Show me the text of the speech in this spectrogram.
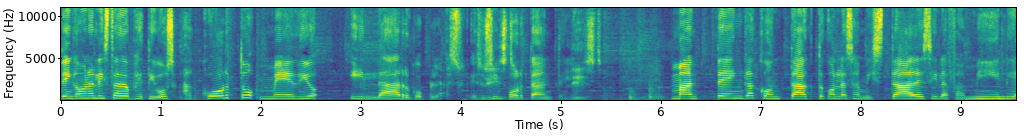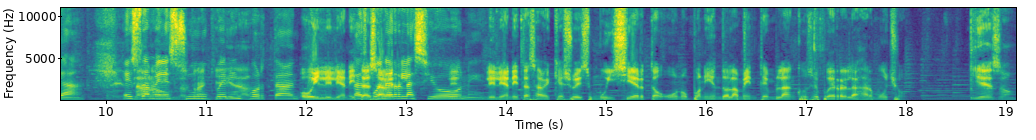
tenga una lista de objetivos a corto, medio y largo plazo. Eso es importante. Listo. Mantenga contacto con las amistades y la familia. Eso claro, también es súper importante. Uy, Lilianita Las buenas sabe, relaciones. Li- Lilianita sabe que eso es muy cierto. Uno poniendo la mente en blanco se puede relajar mucho. ¿Y eso?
